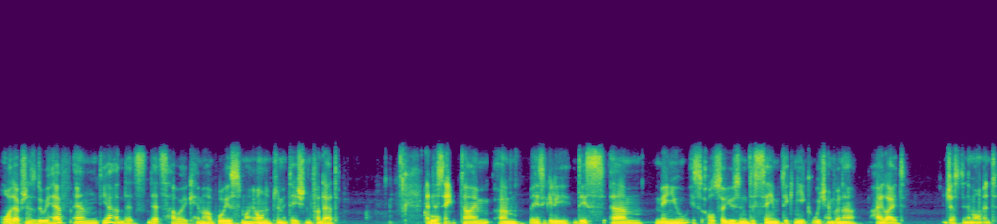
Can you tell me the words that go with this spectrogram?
what options do we have? And yeah, that's that's how I came up with my own implementation for that. Cool. At the same time, um, basically, this um, menu is also using the same technique, which I'm gonna highlight just in a moment.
